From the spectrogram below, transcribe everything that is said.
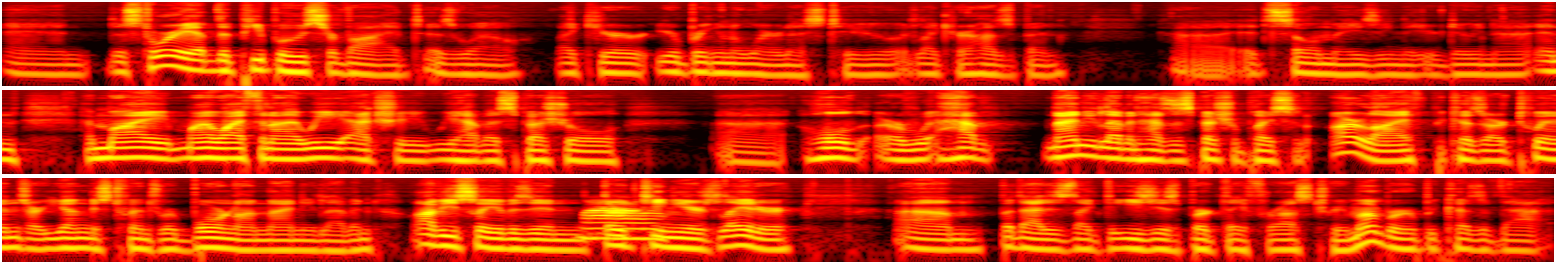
and the story of the people who survived as well. Like you're you're bringing awareness to like your husband. Uh, it's so amazing that you're doing that. And and my my wife and I, we actually we have a special uh, hold or have 9/11 has a special place in our life because our twins, our youngest twins, were born on 9/11. Obviously, it was in wow. 13 years later, um, but that is like the easiest birthday for us to remember because of that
